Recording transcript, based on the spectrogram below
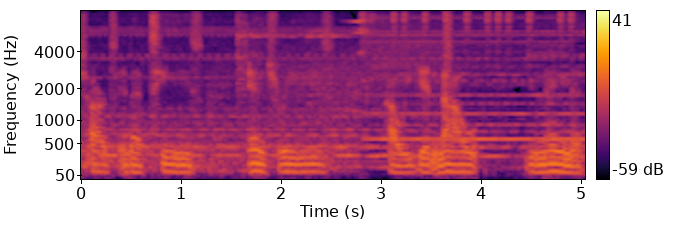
charts, NFTs, entries, how we getting out, you name it.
